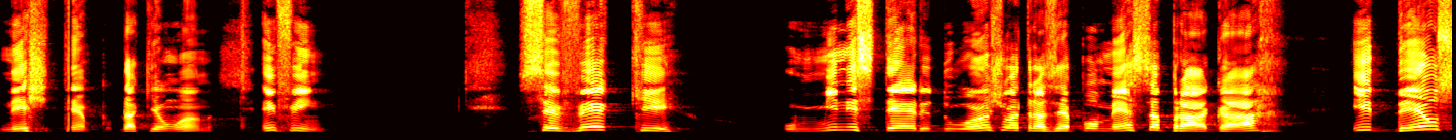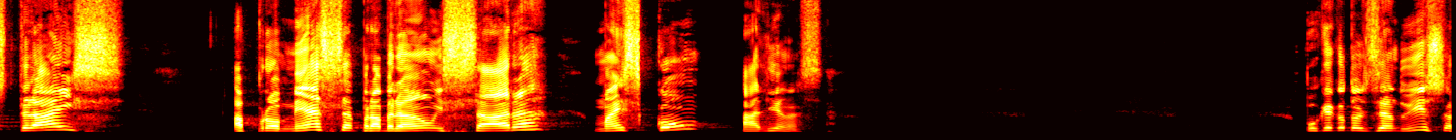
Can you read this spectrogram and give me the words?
neste tempo, daqui a um ano. Enfim, você vê que o ministério do anjo vai trazer a promessa para Agar, e Deus traz a promessa para Abraão e Sara, mas com aliança. Por que, que eu estou dizendo isso?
